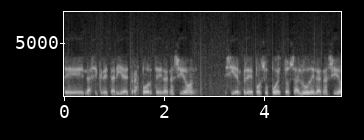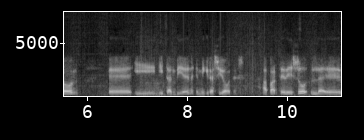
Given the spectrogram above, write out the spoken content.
de la Secretaría de Transporte de la Nación, siempre, por supuesto, Salud de la Nación, eh, y, también en migraciones. Aparte de eso, eh,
